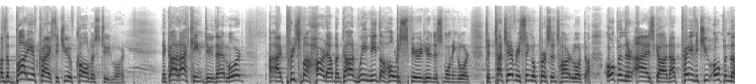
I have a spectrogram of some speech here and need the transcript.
of the body of Christ that you have called us to, Lord. Now, God, I can't do that, Lord. I, preach my heart out, but God, we need the Holy Spirit here this morning, Lord, to touch every single person's heart, Lord, to open their eyes, God. I pray that you open the,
